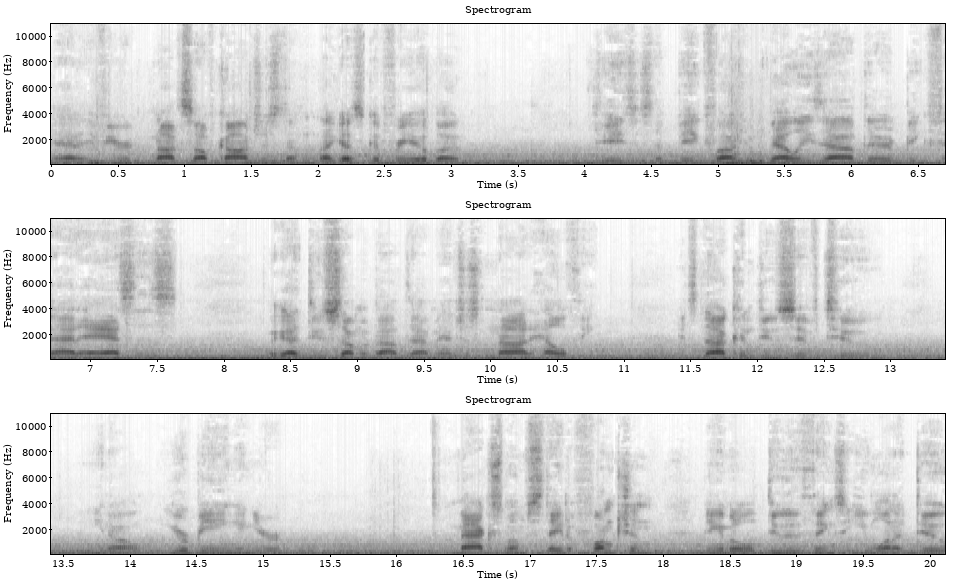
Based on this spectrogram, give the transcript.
And if you're not self conscious, then I guess good for you, but Jesus, the big fucking bellies out there, big fat asses. We got to do something about that, man. It's just not healthy. It's not conducive to, you know, your being in your maximum state of function, being able to do the things that you want to do.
